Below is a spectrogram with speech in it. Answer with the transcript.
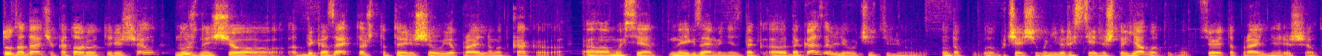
ту задачу, которую ты решил, нужно еще доказать то, что ты решил ее правильно. Вот как э, мы все на экзамене доказывали учителю, ну, да, чаще в университете, что я вот, вот все это правильно решил.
